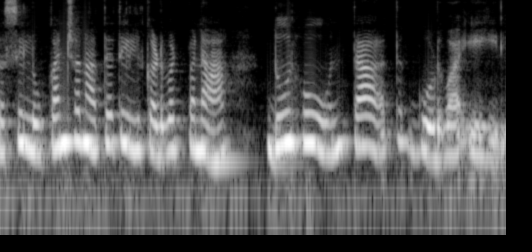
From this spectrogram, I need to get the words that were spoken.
तसे लोकांच्या नात्यातील कडवटपणा दूर होऊन त्यात गोडवा येईल.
